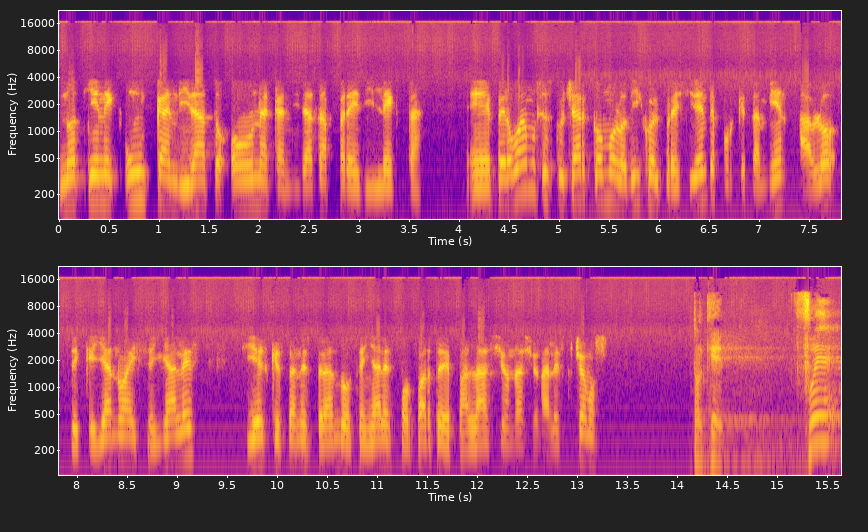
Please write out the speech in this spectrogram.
no tiene un candidato o una candidata predilecta. Eh, pero vamos a escuchar cómo lo dijo el presidente porque también habló de que ya no hay señales y es que están esperando señales por parte de Palacio Nacional. Escuchemos. Porque fue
